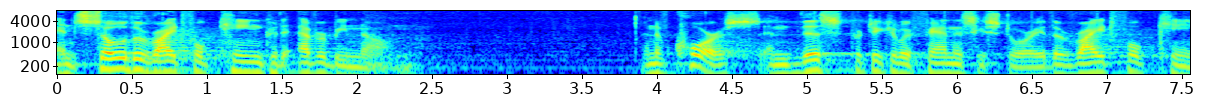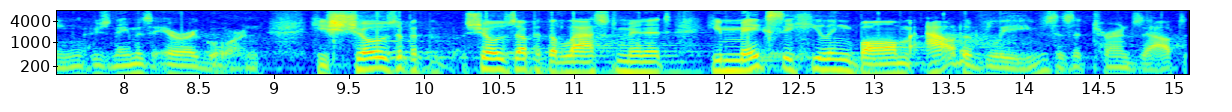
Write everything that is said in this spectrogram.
and so the rightful king could ever be known. And of course, in this particular fantasy story, the rightful king, whose name is Aragorn, he shows up, at the, shows up at the last minute. He makes a healing balm out of leaves, as it turns out,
